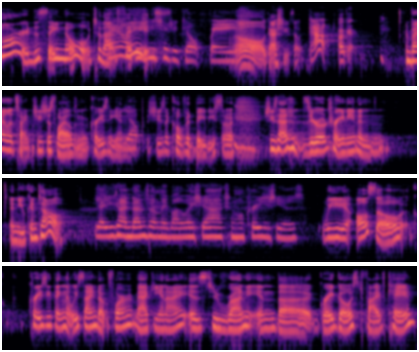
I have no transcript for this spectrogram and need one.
hard to say no to that I know, 'cause he's face. such a cute face. Oh gosh, she's so cute. Okay. And Violet's fine. She's just wild and crazy, and Yep. she's a COVID baby, so she's had zero training, and and you can tell. Yeah, you can definitely by the way she acts and how crazy she is. We also crazy thing that we signed up for, Mackie and I, is to run in the Gray Ghost 5K.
